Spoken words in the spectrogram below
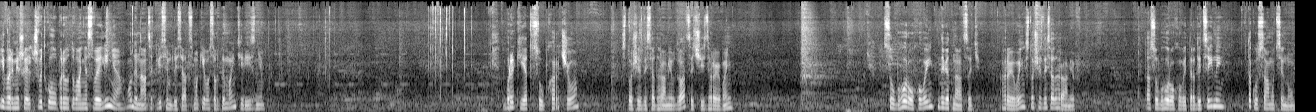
І вермішель швидкого приготування своя лінія 11,80. Смаки в асортименті різні. Брикет суп харчо 160 грамів 26 гривень. Суп гороховий 19 гривень 160 грамів. Та суп гороховий традиційний в таку саму ціну.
